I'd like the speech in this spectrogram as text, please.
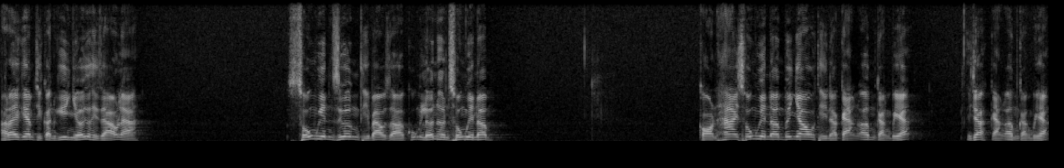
Ở đây các em chỉ cần ghi nhớ cho thầy giáo là số nguyên dương thì bao giờ cũng lớn hơn số nguyên âm. Còn hai số nguyên âm với nhau thì là càng âm càng bé. Thấy chưa? Càng âm càng bé.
